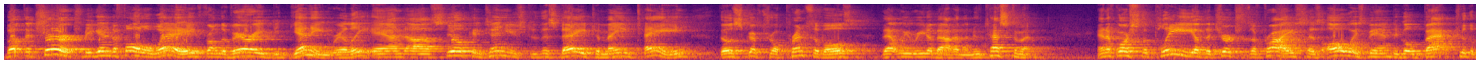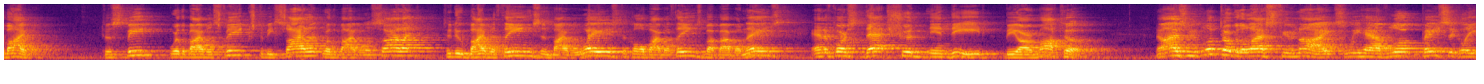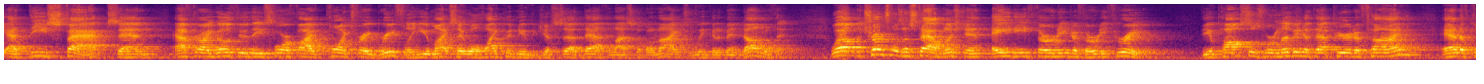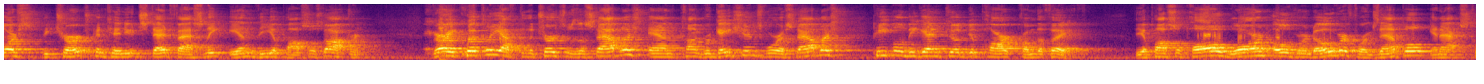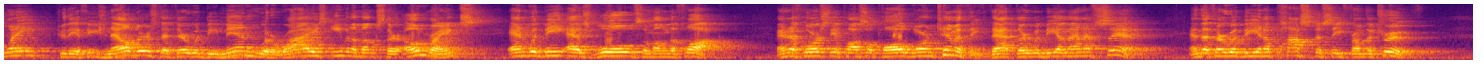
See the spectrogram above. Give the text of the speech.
But the church began to fall away from the very beginning, really, and uh, still continues to this day to maintain those scriptural principles that we read about in the New Testament. And of course, the plea of the churches of Christ has always been to go back to the Bible, to speak where the Bible speaks, to be silent where the Bible is silent, to do Bible things in Bible ways, to call Bible things by Bible names. And of course, that should indeed be our motto. Now, as we've looked over the last few nights, we have looked basically at these facts. And after I go through these four or five points very briefly, you might say, well, why couldn't you have just said that the last couple of nights and we could have been done with it? Well, the church was established in AD 30 to 33. The apostles were living at that period of time. And of course, the church continued steadfastly in the apostles' doctrine. Very quickly, after the church was established and congregations were established, people began to depart from the faith. The Apostle Paul warned over and over, for example, in Acts 20, to the Ephesian elders that there would be men who would arise even amongst their own ranks and would be as wolves among the flock. And of course, the Apostle Paul warned Timothy that there would be a man of sin and that there would be an apostasy from the truth.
